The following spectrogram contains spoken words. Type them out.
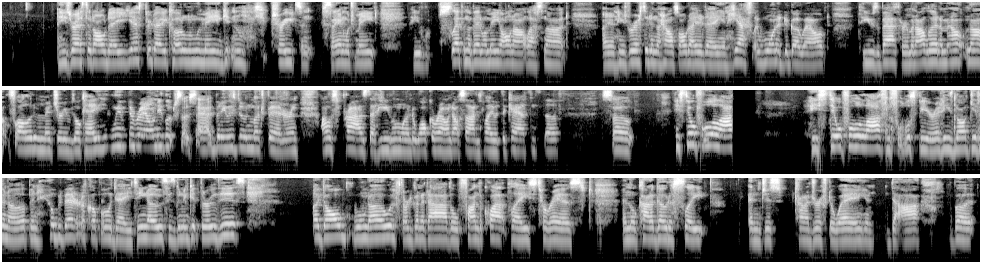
He's rested all day yesterday, cuddling with me, getting treats and sandwich meat. He slept in the bed with me all night last night, and he's rested in the house all day today. And he actually wanted to go out to use the bathroom, and I let him out and I followed him and made sure he was okay. He limped around, he looked so sad, but he was doing much better. And I was surprised that he even wanted to walk around outside and play with the cats and stuff. So he's still full of life he's still full of life and full of spirit. He's not giving up, and he'll be better in a couple of days. He knows he's going to get through this. A dog will know if they're going to die. They'll find a quiet place to rest, and they'll kind of go to sleep and just kind of drift away and die. But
